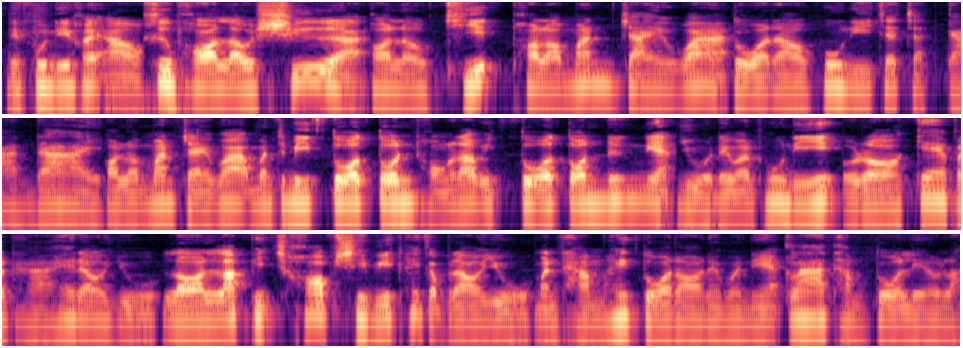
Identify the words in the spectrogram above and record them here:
เดี๋ยวพรุ่งนี้ค่อยเอา คือพอเราเชื่อ พอเราคิด พอเรามั่นใจว่าตัวเราพรุ่งนี้จะจัดการได้ พอเรามั่นใจว่ามันจะมีตัวตนของเราอีกตัวตนนึงเนี่ยอยู่ในวันพรุ่งนี้รอแก้ปัญหาให้เราอยู่ รอรับผิดชอบชีวิตให้กับเราอยู่ มันทำให้ตัวเราในวันนี้กล้าทำตัวเหลวไหล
